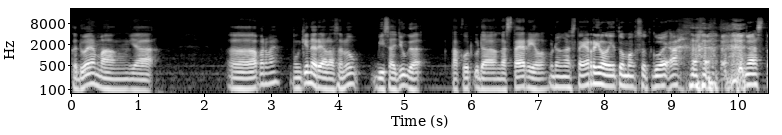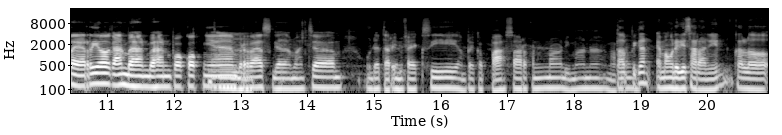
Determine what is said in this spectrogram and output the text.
Kedua emang ya eh, apa namanya mungkin dari alasan lu bisa juga takut udah nggak steril udah nggak steril itu maksud gue ah nggak steril kan bahan-bahan pokoknya Hmm. beras segala macam udah terinfeksi sampai ke pasar kena di mana Tapi kan emang udah disaranin kalau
